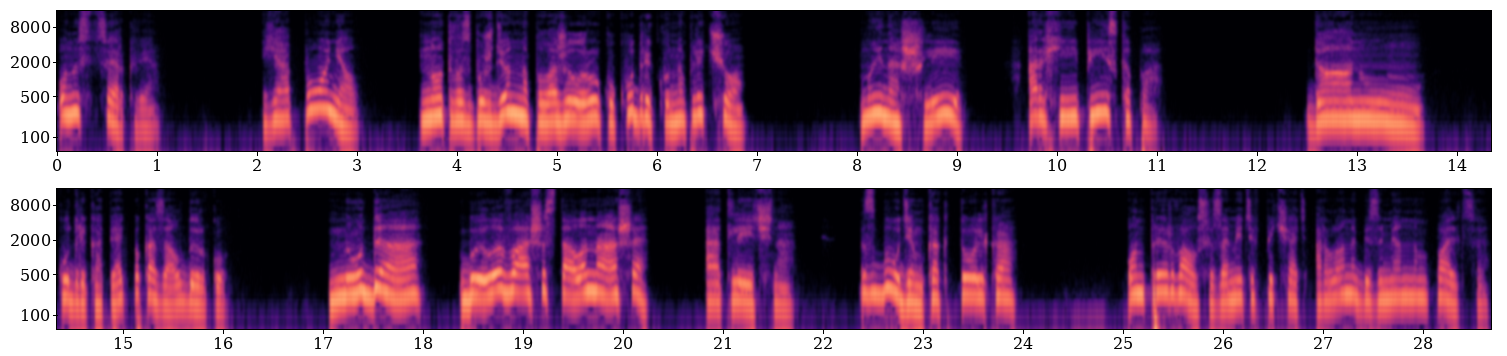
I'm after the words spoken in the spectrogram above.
он из церкви. «Я понял!» Нот возбужденно положил руку Кудрику на плечо. «Мы нашли архиепископа!» «Да ну!» Кудрик опять показал дырку. «Ну да, было ваше, стало наше. Отлично. Сбудем, как только...» Он прервался, заметив печать орла на безымянном пальце.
